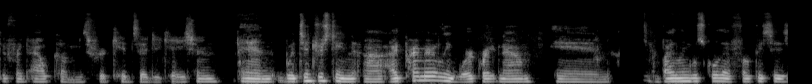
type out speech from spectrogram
different outcomes for kids' education. And what's interesting, uh, I primarily work right now in a bilingual school that focuses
